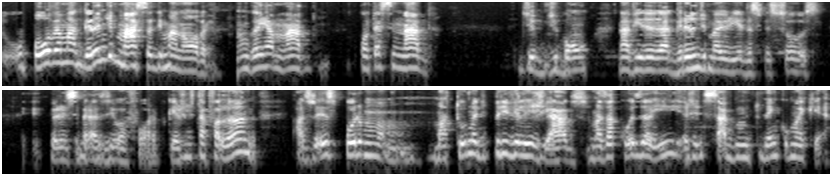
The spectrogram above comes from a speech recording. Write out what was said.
o povo é uma grande massa de manobra, não ganha nada acontece nada de, de bom na vida da grande maioria das pessoas por esse Brasil afora, porque a gente está falando, às vezes, por uma, uma, turma de privilegiados, mas a coisa aí a gente sabe muito bem como é que é.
